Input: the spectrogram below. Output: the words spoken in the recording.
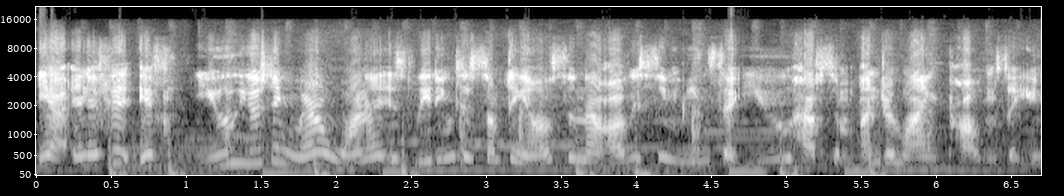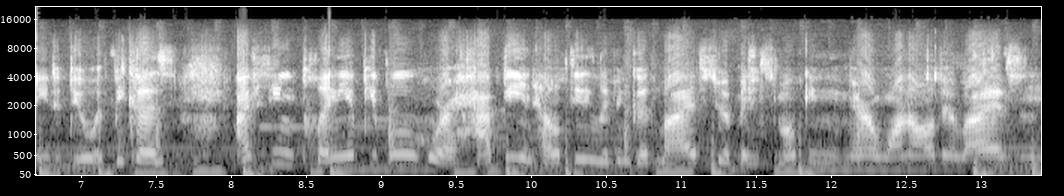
yeah. And if it if you using marijuana is leading to something else, then that obviously means that you have some underlying problems that you need to deal with. Because I've seen plenty of people who are happy and healthy, living good lives, who have been smoking marijuana all their lives, and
